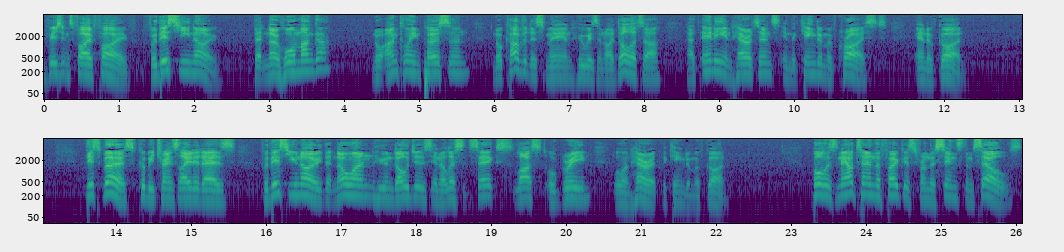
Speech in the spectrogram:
Ephesians 5 5. For this ye know, that no whoremonger, nor unclean person, nor covetous man who is an idolater hath any inheritance in the kingdom of Christ and of God. This verse could be translated as For this you know that no one who indulges in illicit sex, lust, or greed will inherit the kingdom of God. Paul has now turned the focus from the sins themselves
